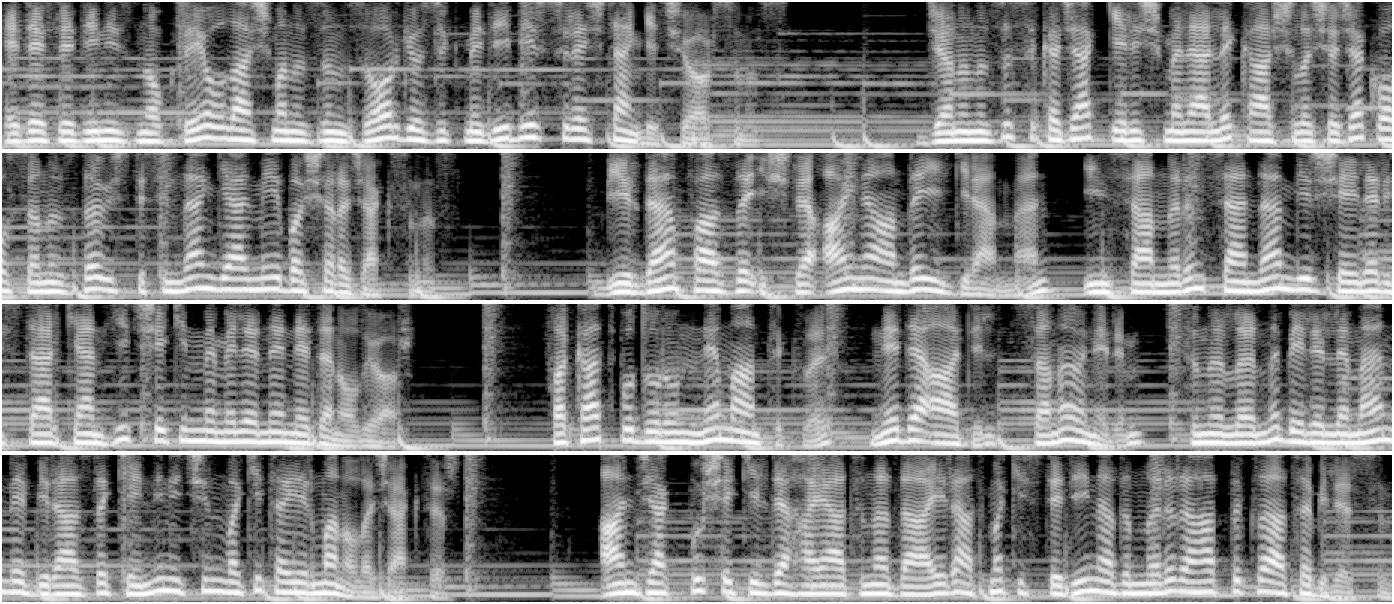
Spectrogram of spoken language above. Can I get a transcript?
Hedeflediğiniz noktaya ulaşmanızın zor gözükmediği bir süreçten geçiyorsunuz. Canınızı sıkacak gelişmelerle karşılaşacak olsanız da üstesinden gelmeyi başaracaksınız. Birden fazla işle aynı anda ilgilenmen, insanların senden bir şeyler isterken hiç çekinmemelerine neden oluyor. Fakat bu durum ne mantıklı, ne de adil, sana önerim, sınırlarını belirlemen ve biraz da kendin için vakit ayırman olacaktır. Ancak bu şekilde hayatına dair atmak istediğin adımları rahatlıkla atabilirsin.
